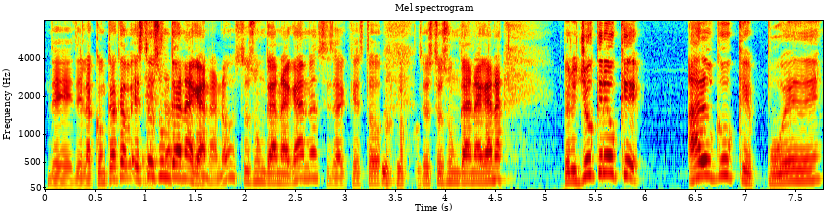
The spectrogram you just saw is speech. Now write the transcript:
de, la CONCACAF. Esto es un gana-gana, ¿no? Esto es un gana-gana. Se sabe que esto, esto es un gana-gana. Pero yo creo que algo que puede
